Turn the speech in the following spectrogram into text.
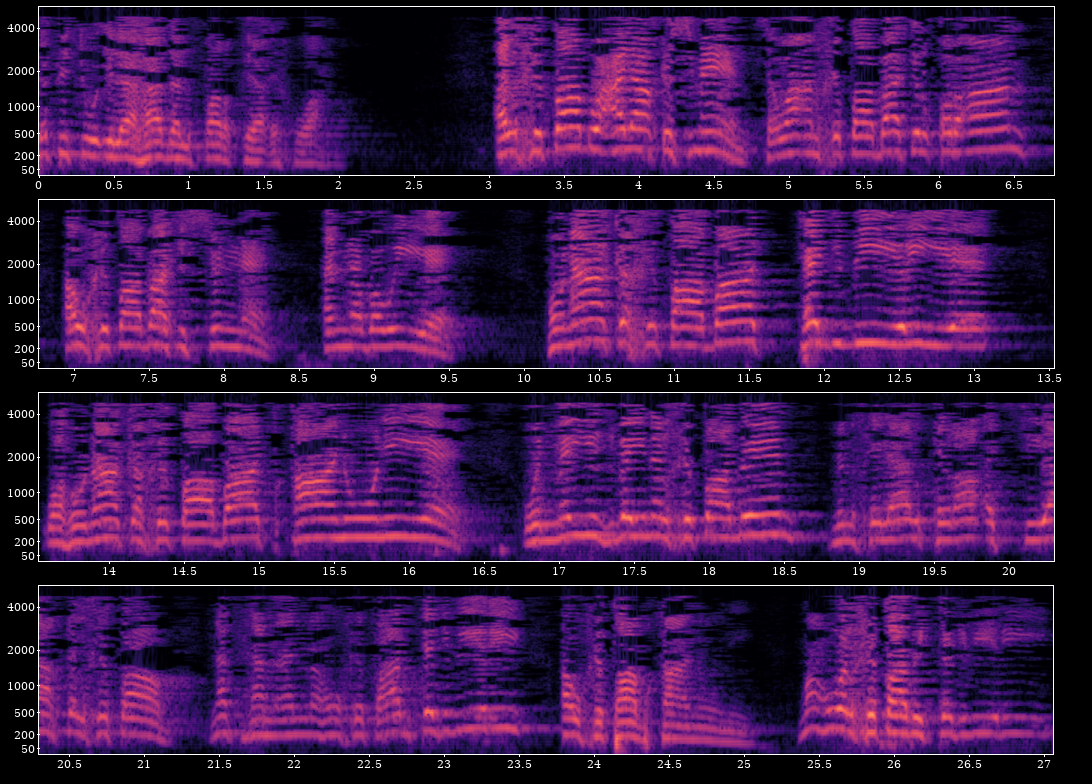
التفتوا إلى هذا الفرق يا إخوان. الخطاب على قسمين سواء خطابات القرآن أو خطابات السنة النبوية. هناك خطابات تدبيرية وهناك خطابات قانونية. ونميز بين الخطابين من خلال قراءة سياق الخطاب. نفهم أنه خطاب تدبيري أو خطاب قانوني. ما هو الخطاب التدبيري؟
